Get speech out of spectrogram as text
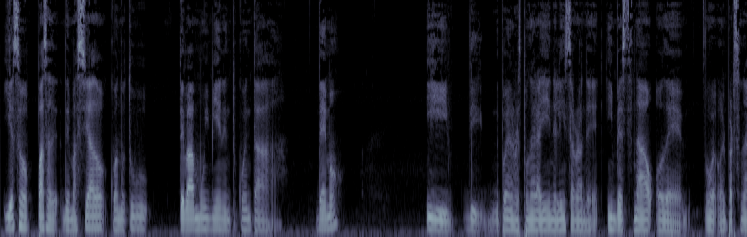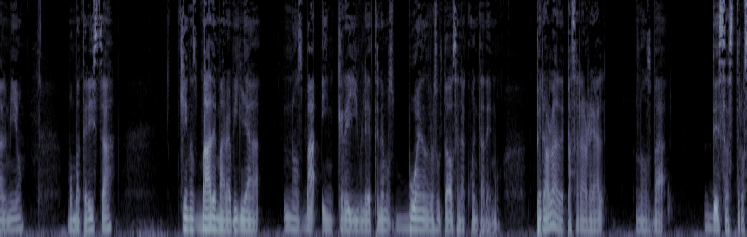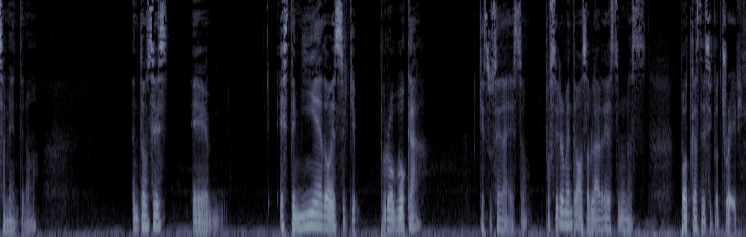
Y eso pasa demasiado cuando tú te va muy bien en tu cuenta demo y me pueden responder ahí en el Instagram de Invest Now o de o, el personal mío bombaterista que nos va de maravilla nos va increíble tenemos buenos resultados en la cuenta demo pero a la hora de pasar a real nos va desastrosamente no entonces eh, este miedo es el que provoca que suceda esto. Posteriormente vamos a hablar de esto en unas podcasts de psicotrading.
